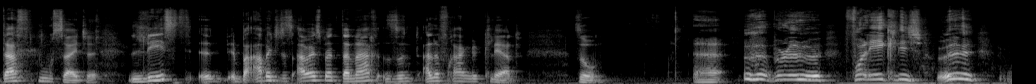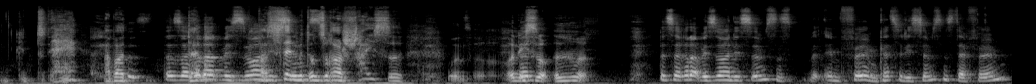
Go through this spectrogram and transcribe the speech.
das Buchseite. Lest, äh, bearbeitet das Arbeitsblatt, danach sind alle Fragen geklärt. So. Äh, äh, voll eklig. Äh, hä? Aber. Das, das erinnert da, mich so an Was ist denn mit unserer Scheiße? Und, und ich so, äh. Das erinnert mich so an die Simpsons im Film. Kennst du die Simpsons, der Film?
